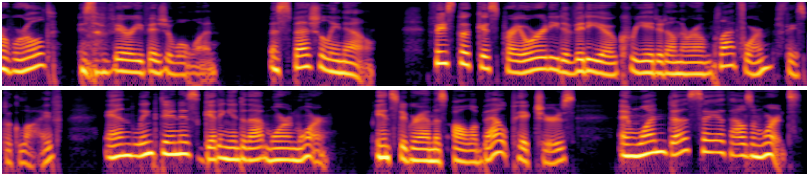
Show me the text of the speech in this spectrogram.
Our world is a very visual one, especially now. Facebook gives priority to video created on their own platform, Facebook Live, and LinkedIn is getting into that more and more. Instagram is all about pictures, and one does say a thousand words.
